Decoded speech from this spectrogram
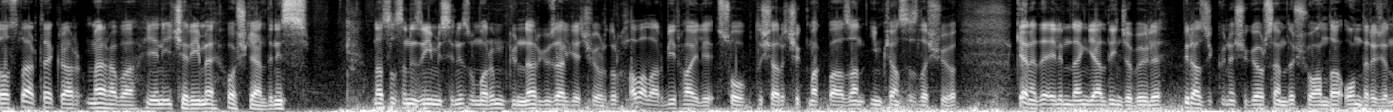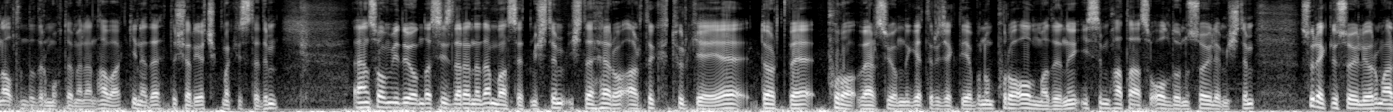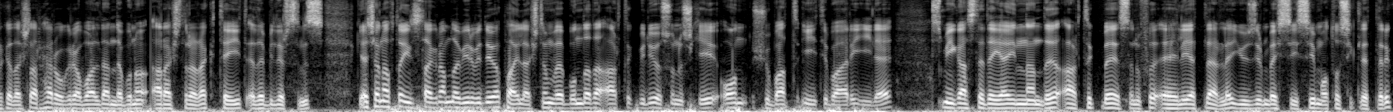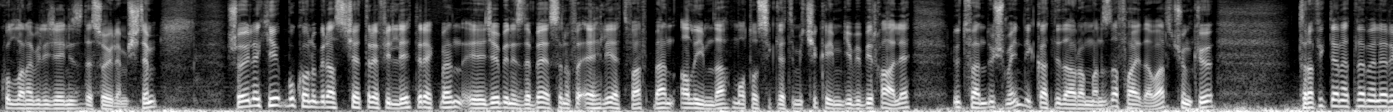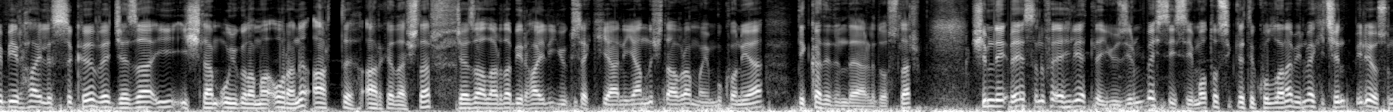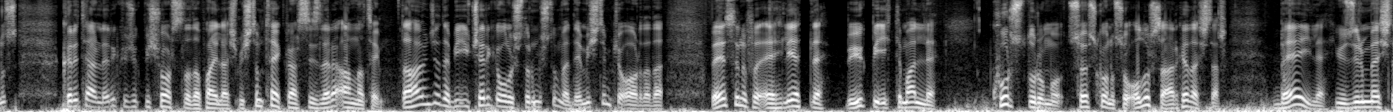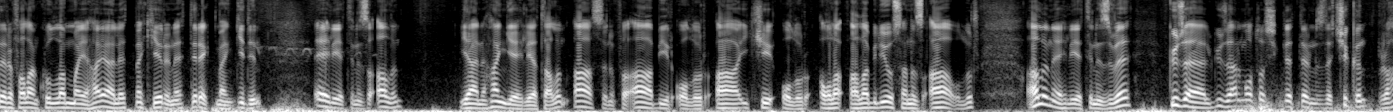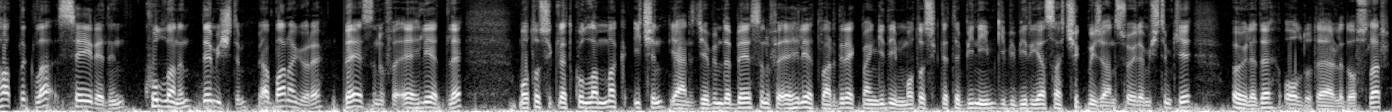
Dostlar tekrar merhaba. Yeni içeriğime hoş geldiniz. Nasılsınız, iyi misiniz? Umarım günler güzel geçiyordur. Havalar bir hayli soğuk. Dışarı çıkmak bazen imkansızlaşıyor. Gene de elimden geldiğince böyle birazcık güneşi görsem de şu anda 10 derecenin altındadır muhtemelen hava. Yine de dışarıya çıkmak istedim. En son videomda sizlere neden bahsetmiştim? İşte Hero artık Türkiye'ye 4 ve Pro versiyonunu getirecek diye. Bunun Pro olmadığını, isim hatası olduğunu söylemiştim. Sürekli söylüyorum arkadaşlar. Hero Global'den de bunu araştırarak teyit edebilirsiniz. Geçen hafta Instagram'da bir video paylaştım ve bunda da artık biliyorsunuz ki 10 Şubat itibariyle İsmi Gazete'de yayınlandığı artık B sınıfı ehliyetlerle 125 cc motosikletleri kullanabileceğinizi de söylemiştim. Şöyle ki bu konu biraz çetrefilli. Direkt ben e, cebinizde B sınıfı ehliyet var. Ben alayım da motosikletimi çıkayım gibi bir hale lütfen düşmeyin. Dikkatli davranmanızda fayda var. Çünkü Trafik denetlemeleri bir hayli sıkı ve cezai işlem uygulama oranı arttı arkadaşlar. Cezalarda bir hayli yüksek. Yani yanlış davranmayın bu konuya dikkat edin değerli dostlar. Şimdi B sınıfı ehliyetle 125 cc motosikleti kullanabilmek için biliyorsunuz kriterleri küçük bir shortsla da paylaşmıştım. Tekrar sizlere anlatayım. Daha önce de bir içerik oluşturmuştum ve demiştim ki orada da B sınıfı ehliyetle büyük bir ihtimalle kurs durumu söz konusu olursa arkadaşlar B ile 125'leri falan kullanmayı hayal etmek yerine direktmen gidin ehliyetinizi alın. Yani hangi ehliyet alın? A sınıfı A1 olur, A2 olur, alabiliyorsanız A olur. Alın ehliyetinizi ve güzel güzel motosikletlerinizde çıkın. Rahatlıkla seyredin, kullanın demiştim. Ya bana göre B sınıfı ehliyetle motosiklet kullanmak için yani cebimde B sınıfı ehliyet var direkt ben gideyim motosiklete bineyim gibi bir yasa çıkmayacağını söylemiştim ki öyle de oldu değerli dostlar.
